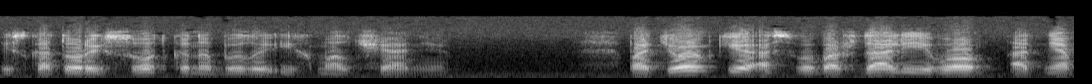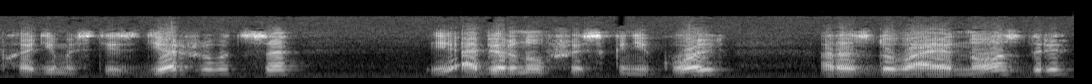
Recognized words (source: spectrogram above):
из которой соткано было их молчание. Потемки освобождали его от необходимости сдерживаться, и, обернувшись к Николь, раздувая ноздри,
